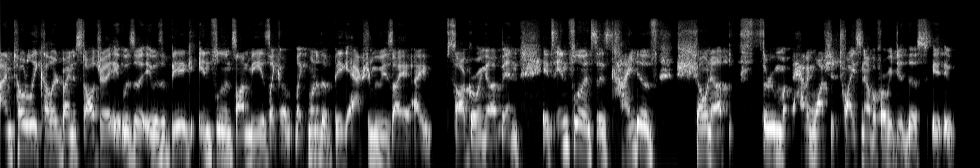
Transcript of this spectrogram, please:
I'm totally colored by nostalgia. It was a it was a big influence on me. It's like a like one of the big action movies I I saw growing up, and its influence is kind of shown up through having watched it twice now before we did this. It, it,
